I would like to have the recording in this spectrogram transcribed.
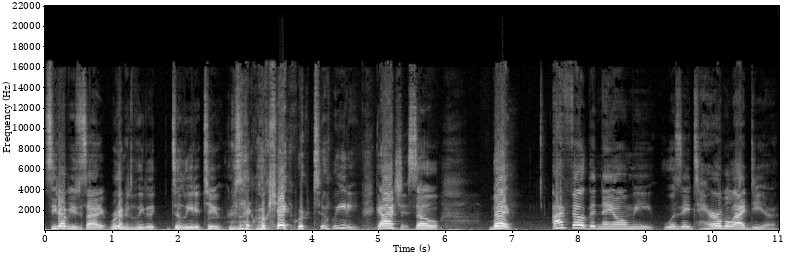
CW decided we're gonna delete it, delete it too. And it's like, okay, we're deleting. Gotcha. So, but I felt that Naomi was a terrible idea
